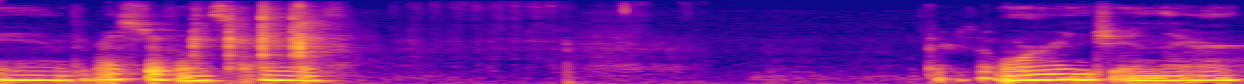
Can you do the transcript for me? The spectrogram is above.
And the rest of them's kind of, there's orange in there.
